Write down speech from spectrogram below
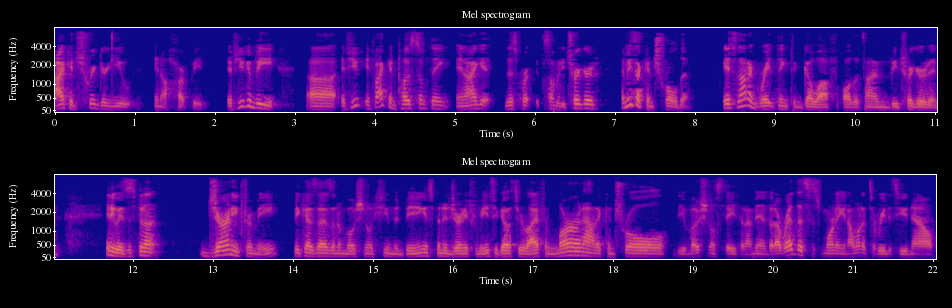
I could trigger you in a heartbeat. If you can be, uh, if you, if I can post something and I get this, somebody triggered, that means I control them. It's not a great thing to go off all the time and be triggered. And anyways, it's been a journey for me because as an emotional human being, it's been a journey for me to go through life and learn how to control the emotional state that I'm in. But I read this this morning and I wanted to read it to you now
